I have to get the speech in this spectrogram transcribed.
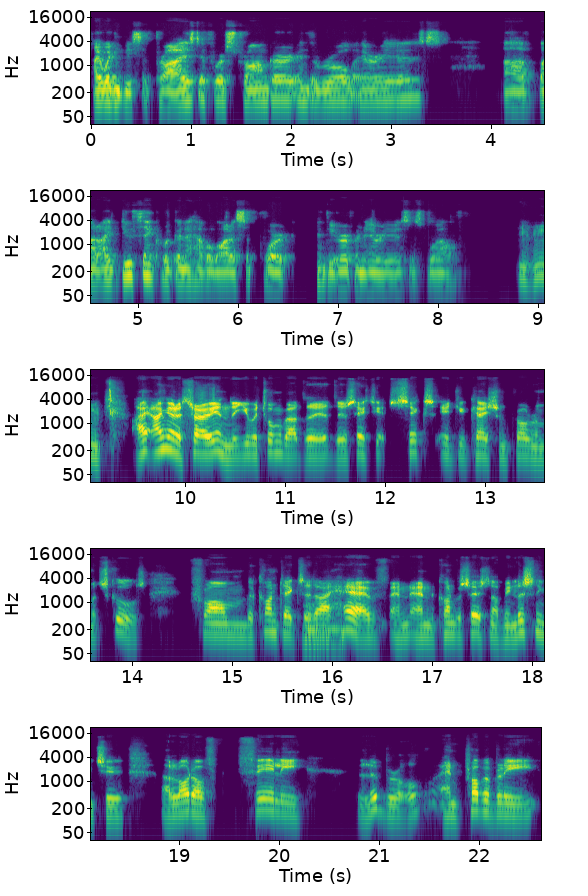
I wouldn't be surprised if we're stronger in the rural areas, uh, but I do think we're going to have a lot of support in the urban areas as well. Mm-hmm. I, am going to throw in that you were talking about the, the sex, sex education problem at schools. From the context that mm-hmm. I have and, and the conversation I've been listening to, a lot of fairly liberal and probably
